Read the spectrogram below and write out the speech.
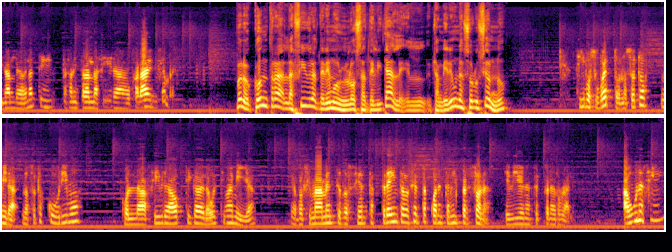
darle adelante y empezar a instalar la fibra, ojalá en diciembre. Bueno, contra la fibra tenemos lo satelital, también es una solución, ¿no? Sí, por supuesto. Nosotros, mira, nosotros cubrimos con la fibra óptica de la última milla, aproximadamente 230, 240 mil personas que viven en sectores rurales. Aún así,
